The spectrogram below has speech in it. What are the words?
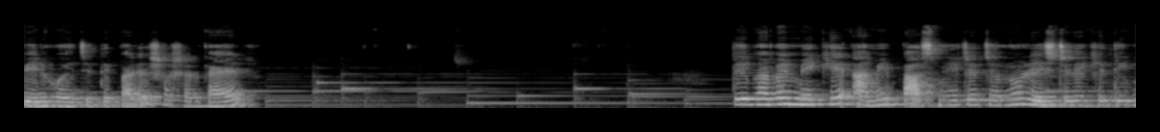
বের হয়ে যেতে পারে শশার গায়ের। তো এভাবে মেখে আমি পাঁচ মিনিটের জন্য রেস্টে রেখে দিব।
